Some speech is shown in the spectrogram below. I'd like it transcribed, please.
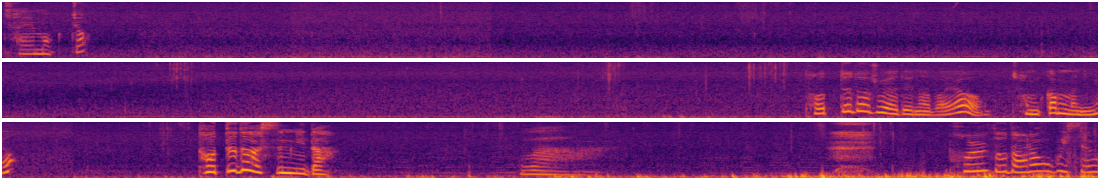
잘 먹죠? 더 뜯어줘야 되나 봐요. 잠깐만요. 더 뜯어왔습니다. 와. 벌도 날아오고 있어요.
